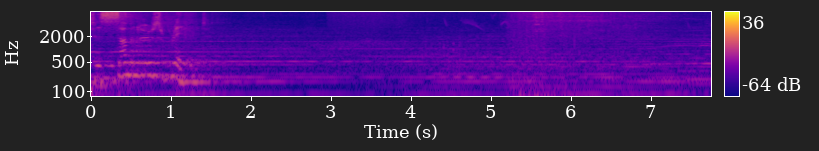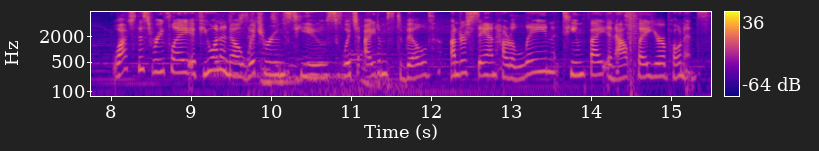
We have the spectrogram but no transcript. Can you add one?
to Summoner's Rift. Watch this replay if you want to know which runes to use, which items to build, understand how to lane, teamfight, and outplay your opponents.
